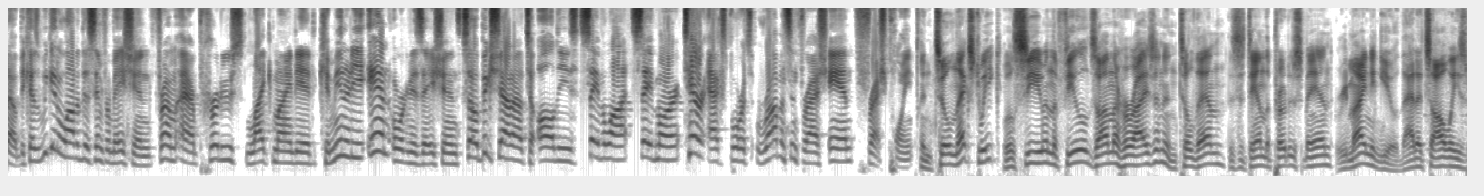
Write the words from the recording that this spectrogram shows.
shout out because we get a lot of this information from our produce like minded community and organizations. So, big shout out to Aldi's, Save a Lot, Save Mart, Terra Exports, Robinson Fresh, and Fresh Point. Until next week, we'll see you in the fields on the horizon. Until then, this is Dan the Produce Man reminding you that it's always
